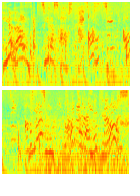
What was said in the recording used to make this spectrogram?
hier lang. Zieh das aus. Was? Ausziehen? Ausziehen? Ausziehen. Runter damit, los.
